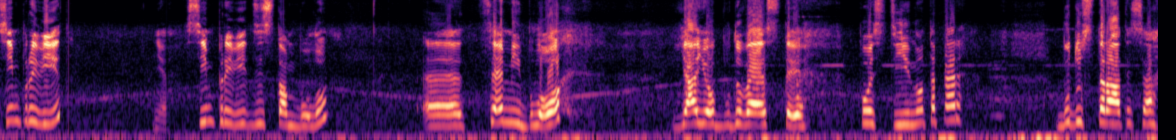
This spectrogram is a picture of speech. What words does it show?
Всім привіт! Ні, всім привіт зі Стамбулу. Е, Це мій блог. Я його буду вести постійно тепер. Буду старатися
